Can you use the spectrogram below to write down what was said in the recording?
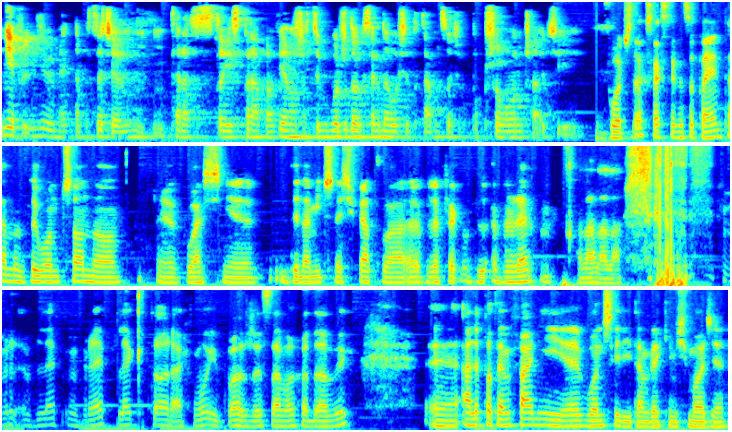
nie, nie wiem jak na PC teraz stoi sprawa. Wiem, że w tych Watch Dogsach dało się to tam coś poprzełączać. I... W Watch Dogsach, z tego co pamiętam, wyłączono e, właśnie dynamiczne światła w, reflek w, re w, w reflektorach, mój Boże, samochodowych. E, ale potem fani je włączyli tam w jakimś modzie.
